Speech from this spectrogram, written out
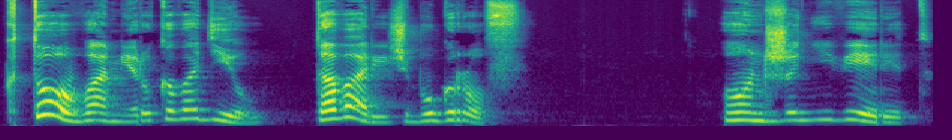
«Кто вами руководил, товарищ Бугров?» «Он же не верит.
